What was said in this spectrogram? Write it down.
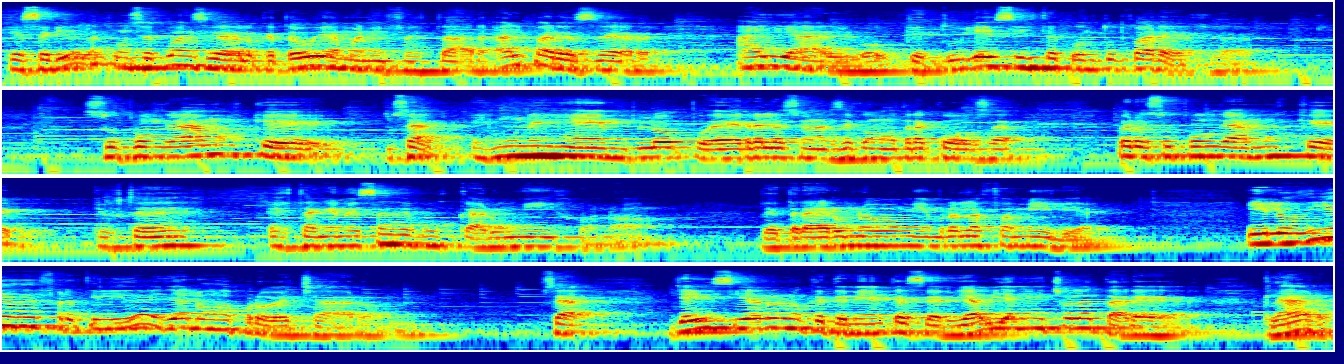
que sería la consecuencia de lo que te voy a manifestar. Al parecer hay algo que tú ya hiciste con tu pareja. Supongamos que, o sea, es un ejemplo, puede relacionarse con otra cosa, pero supongamos que, que ustedes están en esas de buscar un hijo, ¿no? De traer un nuevo miembro a la familia. Y los días de fertilidad ya los aprovecharon. O sea, ya hicieron lo que tenían que hacer, ya habían hecho la tarea. Claro,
